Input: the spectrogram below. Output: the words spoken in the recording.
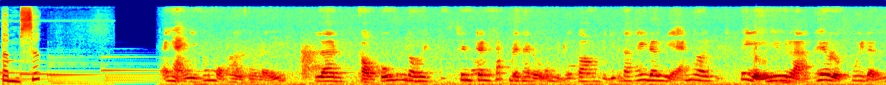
tâm sức. Chẳng hạn như có một người phụ nữ lên cầu cứu chúng tôi. Xin tranh chấp để thay đổi quyền đứa con thì chúng ta thấy đơn giản thôi. Ví dụ như là theo luật quy định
